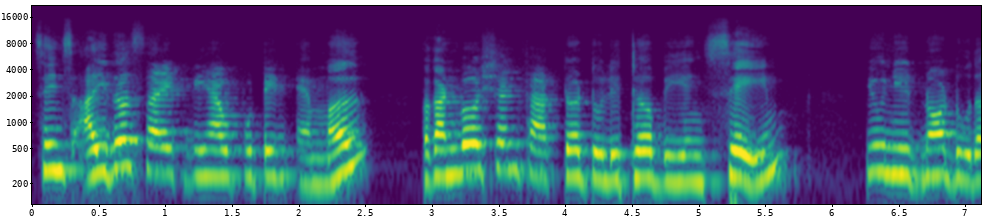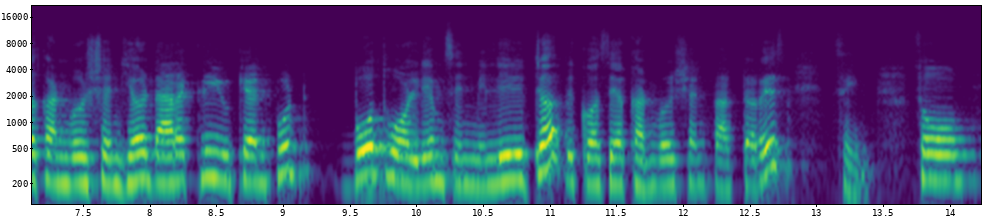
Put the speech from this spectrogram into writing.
Since either side we have put in ml, the conversion factor to liter being same, you need not do the conversion here. Directly you can put both volumes in milliliter because their conversion factor is same. So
